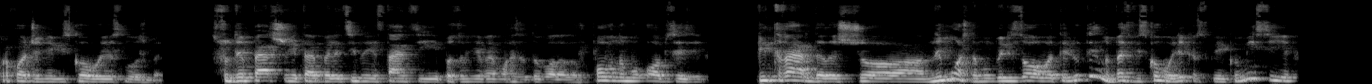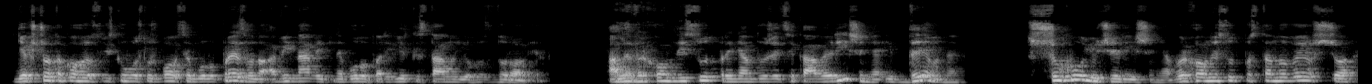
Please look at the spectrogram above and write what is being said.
проходження військової служби. Суди першої та апеляційної інстанції позовні вимоги задоволили в повному обсязі, підтвердили, що не можна мобілізовувати людину без військово-лікарської комісії, якщо такого військовослужбовця було призвано, а він навіть не було перевірки стану його здоров'я. Але Верховний суд прийняв дуже цікаве рішення і дивне, шокуюче рішення. Верховний суд постановив, що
